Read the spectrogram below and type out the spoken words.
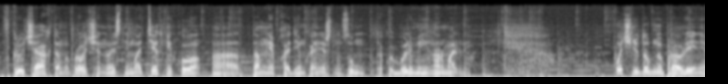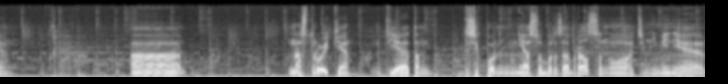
в ключах там и прочее, но и снимать технику, а там необходим, конечно, зум такой более-менее нормальный. Очень удобное управление. А, настройки. Я там до сих пор не особо разобрался, но тем не менее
